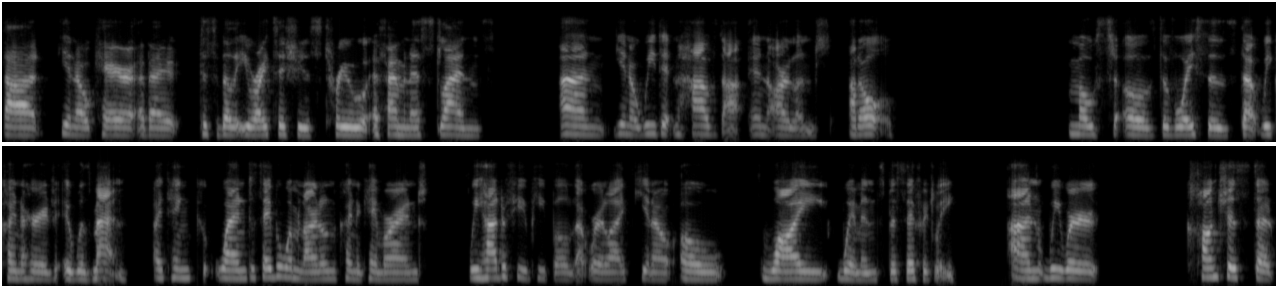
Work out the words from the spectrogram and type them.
that, you know, care about disability rights issues through a feminist lens and, you know, we didn't have that in Ireland at all. Most of the voices that we kind of heard, it was men. I think when Disabled Women Ireland kind of came around, we had a few people that were like, you know, oh, why women specifically? And we were conscious that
